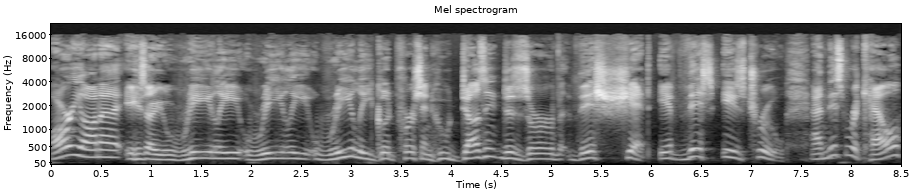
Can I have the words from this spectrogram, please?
Ariana is a really, really, really good person who doesn't deserve this shit if this is true. And this Raquel,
